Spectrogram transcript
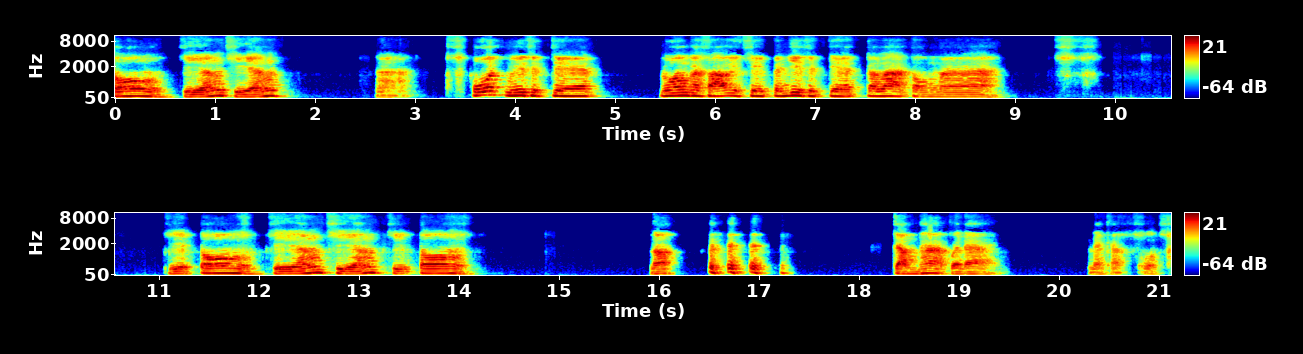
ตรงเฉียงเฉียง อ่าพุธมีสิบเจ็ดรวมกับเสาร์อีกสิบเป็นยี่สิบเจ็ดก็ลากตรงมาขีดตรงเฉียงเฉียงขีดตรงเนาะ จำภาพก็ได้นะครับ โอเค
